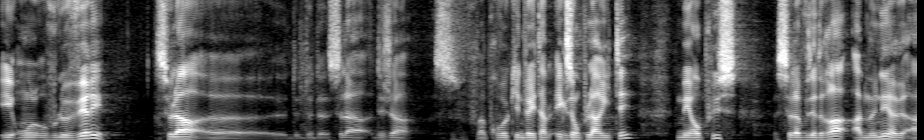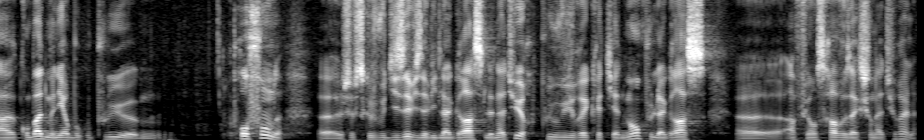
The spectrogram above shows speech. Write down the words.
et vous le verrez. Cela, euh, cela déjà va provoquer une véritable exemplarité, mais en plus, cela vous aidera à mener un combat de manière beaucoup plus euh, profonde. Euh, ce que je vous disais vis-à-vis de la grâce et de la nature. Plus vous vivrez chrétiennement, plus la grâce influencera vos actions naturelles.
